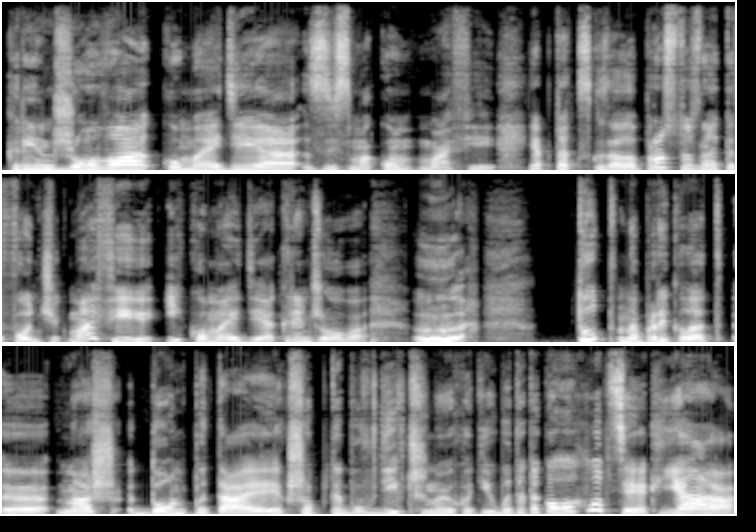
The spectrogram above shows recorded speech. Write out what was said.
крінжова комедія зі смаком мафії. Я б так сказала, просто знаєте, фончик мафії і комедія крінжова. Ух. Тут, наприклад, е, наш Дон питає: якщо б ти був дівчиною, хотів би ти такого хлопця, як я.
